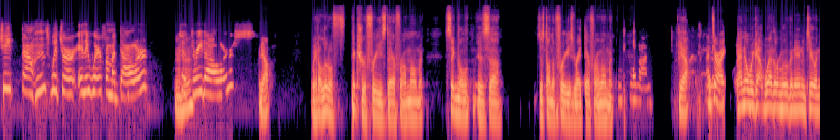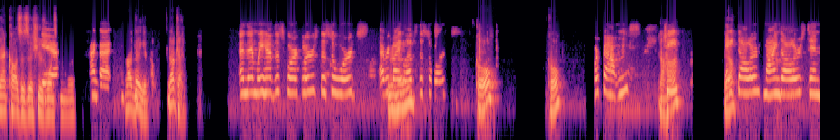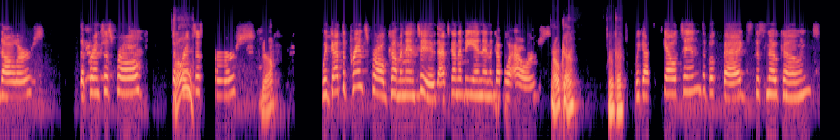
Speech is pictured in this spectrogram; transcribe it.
cheap fountains, which are anywhere from a dollar to Mhm. three dollars. Yep. We had a little f- picture freeze there for a moment. Signal is uh, just on the freeze right there for a moment. Hold on. Yeah, that's all right. I know we got weather moving in and too, and that causes issues. Yeah. Once in a while. I'm back. Uh, there you go. Okay. And then we have the sparklers, the swords. Everybody Mhm. loves the swords. Cool. Cool. Or fountains. Uh huh. Cheap. Eight dollars, nine dollars, ten dollars. The princess frog, the Oh. princess purse. Yeah. We've got the prince frog coming in too. That's going to be in in a couple of hours. Okay. Okay. We got the skeleton, the book bags, the snow cones.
